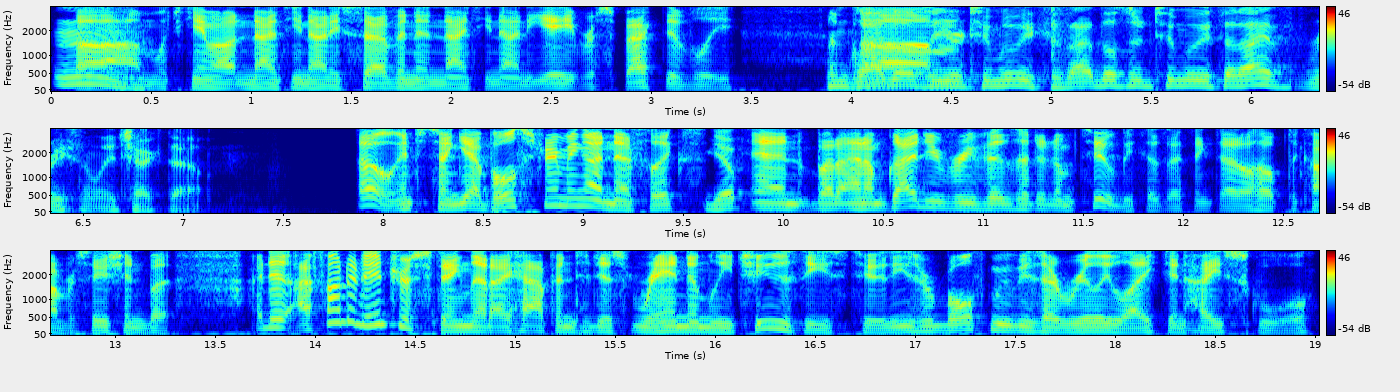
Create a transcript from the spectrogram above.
um, which came out in 1997 and 1998, respectively. I'm glad those are Um, your two movies because those are two movies that I've recently checked out. Oh, interesting. Yeah, both streaming on Netflix. Yep. And but and I'm glad you've revisited them too because I think that'll help the conversation. But I did I found it interesting that I happened to just randomly choose these two. These were both movies I really liked in high school.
